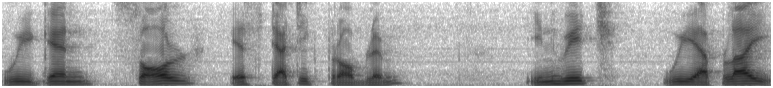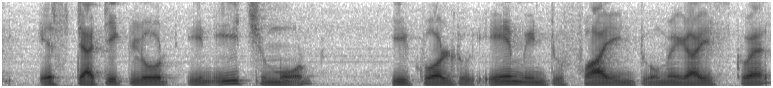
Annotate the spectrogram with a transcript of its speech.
we can solve a static problem in which we apply a static load in each mode equal to m into phi into omega i square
